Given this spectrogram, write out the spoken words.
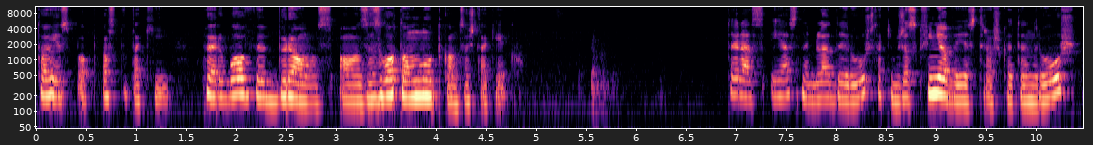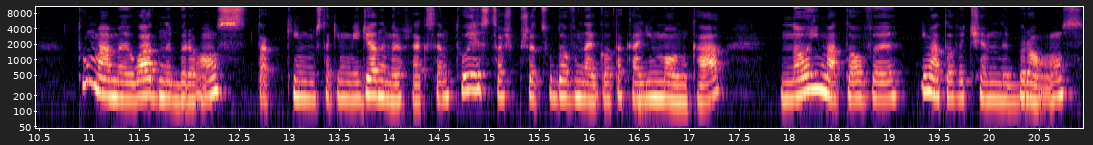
to jest po prostu taki perłowy brąz, o, ze złotą nutką, coś takiego. Teraz jasny, blady róż, taki brzoskwiniowy jest troszkę ten róż. Tu mamy ładny brąz z takim, z takim miedzianym refleksem. Tu jest coś przecudownego, taka limonka. No i matowy, i matowy ciemny brąz.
